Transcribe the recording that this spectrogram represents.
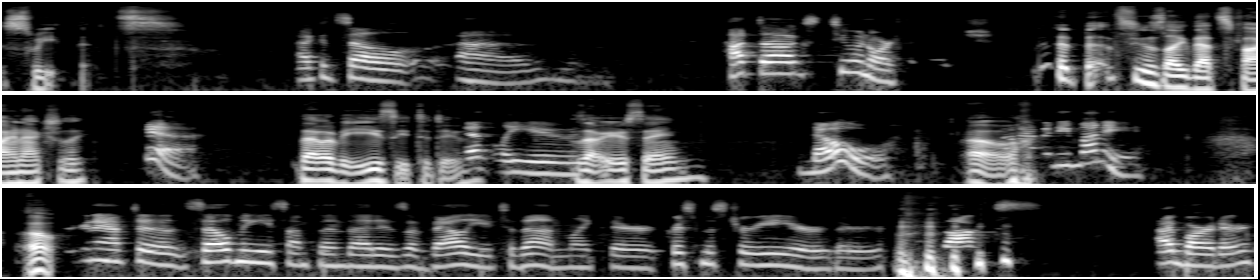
sweets. I could sell uh, hot dogs to an orphanage. It, that seems like that's fine, actually. Yeah. That would be easy to do. Gently used. Is that what you're saying? No. I Oh, don't have any money. Oh, You're gonna have to sell me something that is of value to them, like their Christmas tree or their socks. I barter.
